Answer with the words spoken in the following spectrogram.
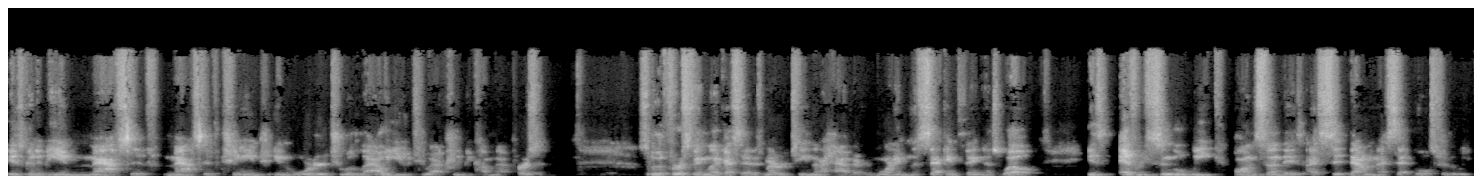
is going to be a massive, massive change in order to allow you to actually become that person. So the first thing, like I said, is my routine that I have every morning. The second thing as well is every single week on Sundays, I sit down and I set goals for the week.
